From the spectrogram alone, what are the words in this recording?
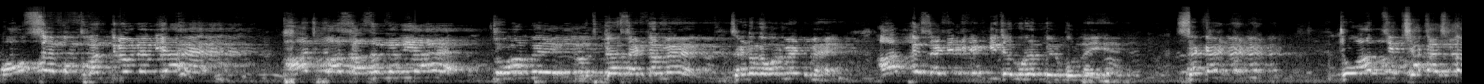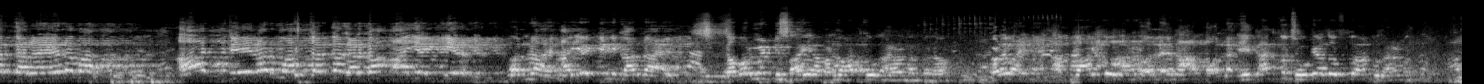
बहुत से मुख्यमंत्रियों ने दिया है। भाजपा शासन ने दिया है। जो वहाँ पे सेंटर में सेंट्रल गवर्नमेंट में है। आपके सर्टिफिकेट की ज़रूरत बिल्कुल नहीं है। सेकंड जो आप शिक्षा का स्तर कर रहे हैं ना बात। आज टेलर मास्टर का लड़का आईआईटी बन रहा है आईआईटी निकाल रहा है। गवर्नमेंट डिसाइड आप बात को उदाहरण मत बनाओ। बड़े भाई आप बात को उदाहरण आप एक आध कुछ हो गया तो उसको आप उदाहरण मत बनाओ।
